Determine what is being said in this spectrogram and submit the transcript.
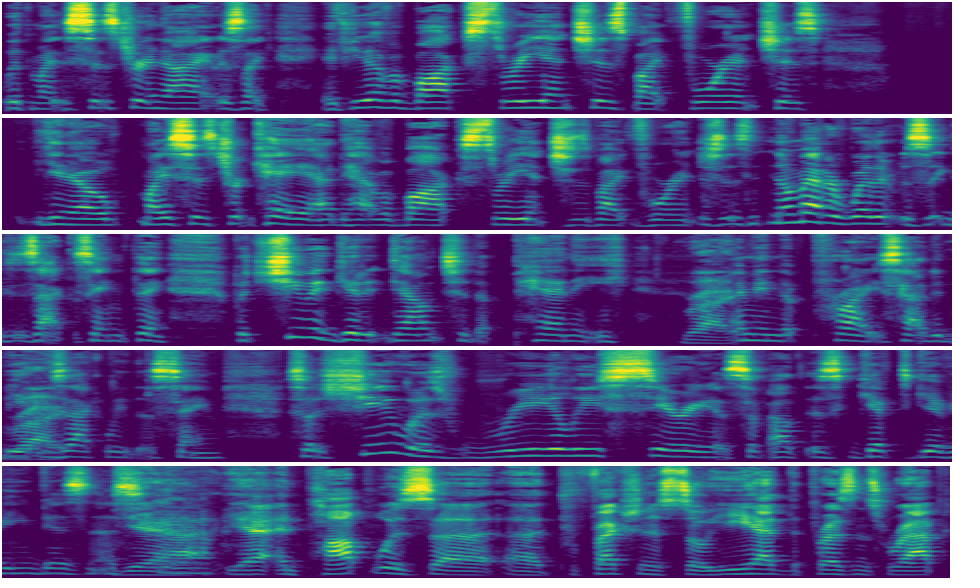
with my sister and I, it was like if you have a box three inches by four inches. You know, my sister Kay had to have a box three inches by four inches, no matter whether it was the exact same thing. But she would get it down to the penny. Right. I mean, the price had to be Right. exactly the same. So she was really serious about this gift giving business. you Yeah, know. yeah. And Pop was uh, a perfectionist, so he had the presents wrapped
